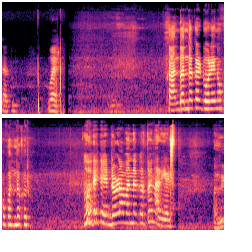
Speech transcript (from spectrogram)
जा तू. वय. कान बंद कर डोळे नको बंद करू. डोळा बंद करतोय ना रेड्या अरे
